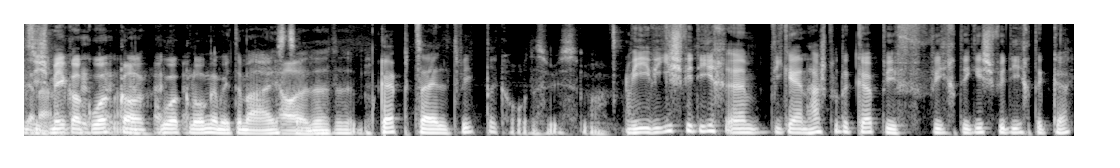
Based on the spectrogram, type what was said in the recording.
Es ist mega gut, gut gelungen mit dem 1. Ja, der, der Göpp zählt weitergekommen, das wissen wir. Wie, wie ist für dich, äh, wie gern hast du den Cup? Wie wichtig ist für dich der Cup?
